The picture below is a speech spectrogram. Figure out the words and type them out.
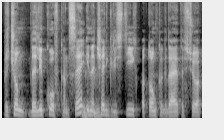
причем далеко в конце, mm-hmm. и начать грести их потом, когда это все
